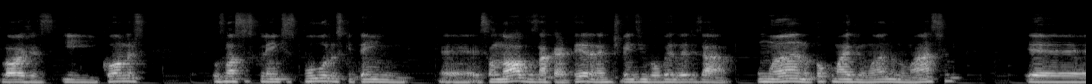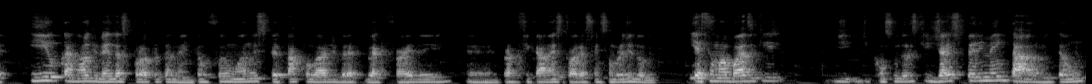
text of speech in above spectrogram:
lojas e e-commerce os nossos clientes puros, que tem, é, são novos na carteira, né? a gente vem desenvolvendo eles há um ano, pouco mais de um ano no máximo, é, e o canal de vendas próprio também. Então foi um ano espetacular de Black Friday é, para ficar na história, sem sombra de dúvida. E essa é uma base que, de, de consumidores que já experimentaram, então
